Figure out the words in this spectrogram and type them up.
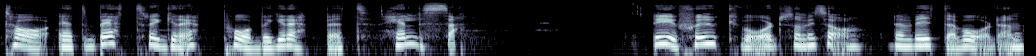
ta ett bättre grepp på begreppet hälsa. Det är sjukvård som vi sa, den vita vården.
